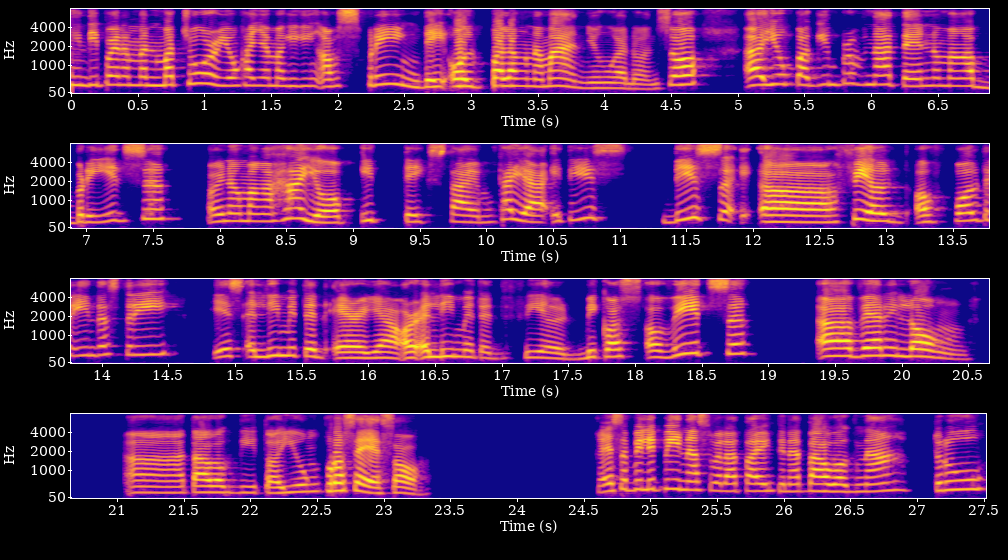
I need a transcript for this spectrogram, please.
hindi pa naman mature yung kanya magiging offspring. Day old pa lang naman yung ganun. So uh, yung pag-improve natin ng mga breeds or ng mga hayop, it takes time. Kaya it is this uh, field of poultry industry is a limited area or a limited field because of its uh, very long uh, tawag dito, yung proseso. Kaya sa Pilipinas, wala tayong tinatawag na true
